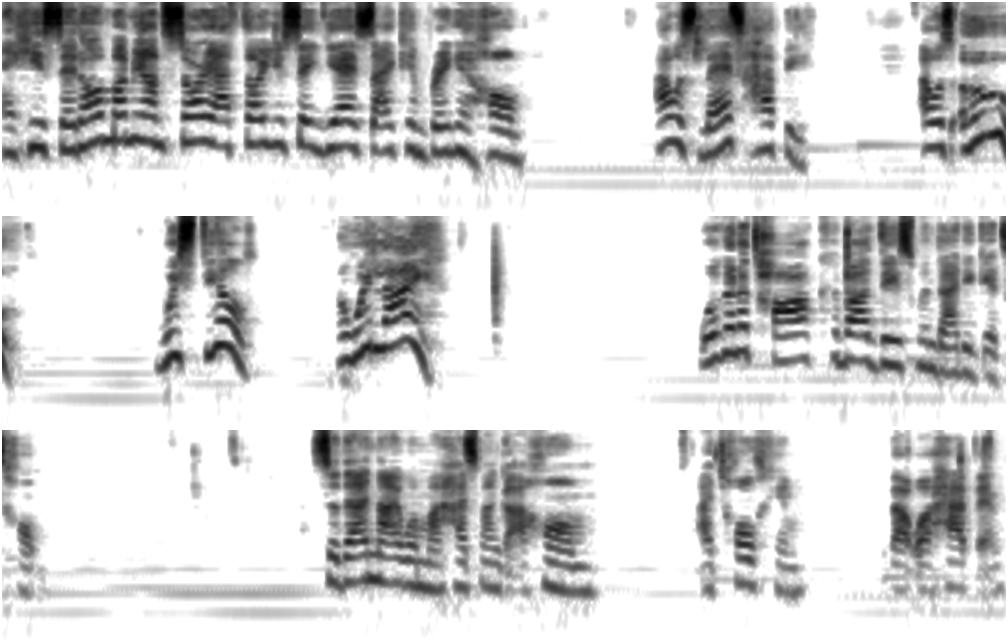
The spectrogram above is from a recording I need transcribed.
And he said, Oh, mommy, I'm sorry. I thought you said yes, I can bring it home. I was less happy. I was, oh, we steal and we lie. We're going to talk about this when daddy gets home. So that night when my husband got home, I told him about what happened.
